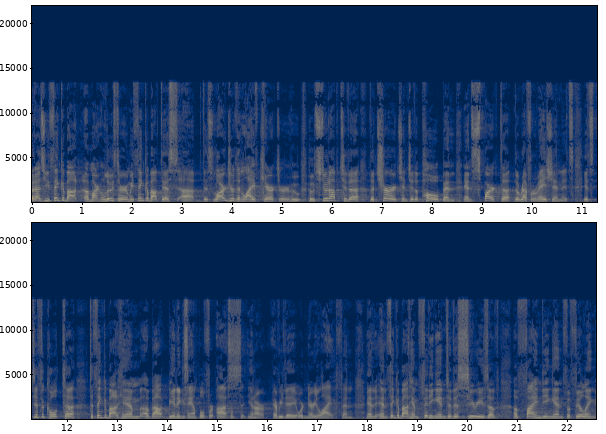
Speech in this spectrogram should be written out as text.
But as you think about uh, Martin Luther and we think about this, uh, this larger than life character who, who stood up to the, the church and to the Pope and, and sparked the, the Reformation, it's, it's difficult to, to think about him about being an example for us in our everyday, ordinary life. And, and, and think about him fitting into this series of, of finding and fulfilling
